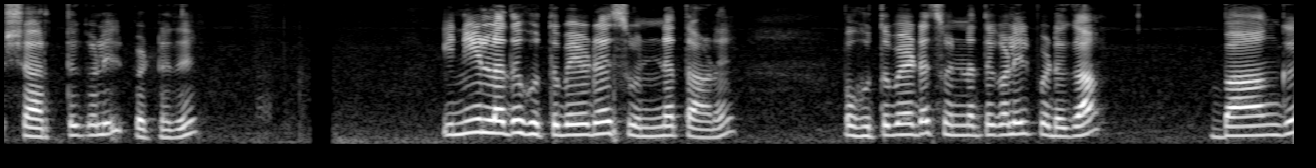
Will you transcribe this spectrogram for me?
ഷർത്തുകളിൽപ്പെട്ടത് ഇനിയുള്ളത് ഹുത്തുബയുടെ സുന്നത്താണ്. അപ്പോൾ ഹുത്തുബയുടെ സുന്നത്തുകളിൽ പെടുക. ബാങ്ക്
